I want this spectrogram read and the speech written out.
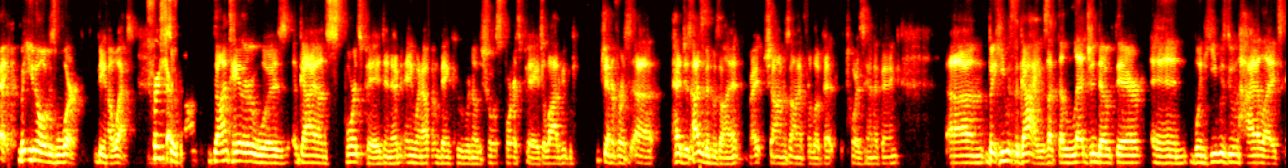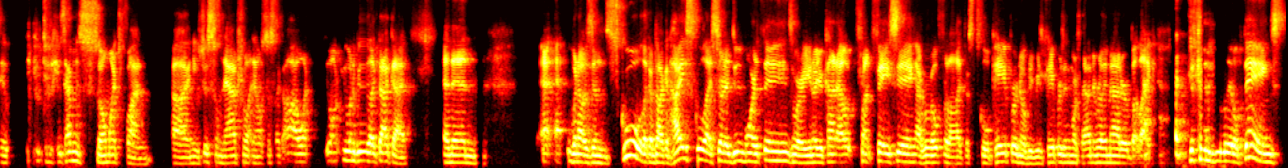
Right, but you know of his work being out west. For sure. So Don, Don, Taylor was a guy on Sports Page, and anyone out in Vancouver know the show Sports Page. A lot of people, Jennifer's uh, Hedger's husband was on it, right? Sean was on it for a little bit towards the end, I think. Um, but he was the guy. He was like the legend out there. And when he was doing highlights, it, dude, he was having so much fun, uh, and he was just so natural. And I was just like, oh, I want you want, you want to be like that guy. And then at, at, when I was in school, like I'm talking high school, I started doing more things where you know you're kind of out front facing. I wrote for like the school paper. Nobody reads papers anymore, so that didn't really matter. But like just kind of do little things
